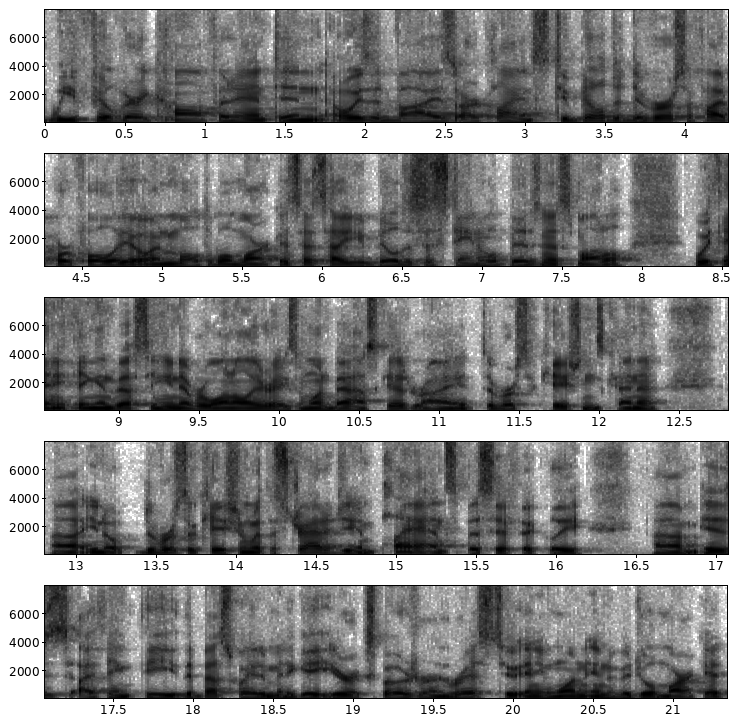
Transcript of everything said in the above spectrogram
we feel very confident and always advise our clients to build a diversified portfolio in multiple markets. That's how you build a sustainable business model. With anything investing, you never want all your eggs in one basket, right? Diversification is kind of, uh, you know, diversification with a strategy and plan specifically um, is, I think, the the best way to mitigate your exposure and risk to any one individual market.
